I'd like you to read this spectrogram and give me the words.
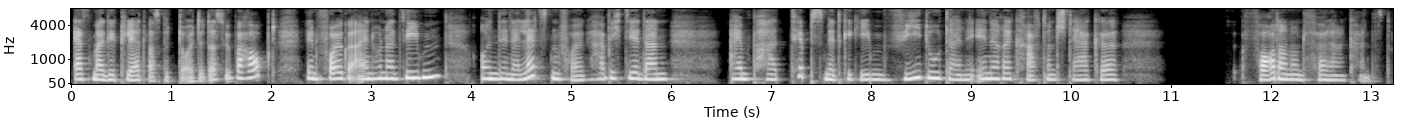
erstmal geklärt, was bedeutet das überhaupt in Folge 107 und in der letzten Folge habe ich dir dann ein paar Tipps mitgegeben, wie du deine innere Kraft und Stärke fordern und fördern kannst.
